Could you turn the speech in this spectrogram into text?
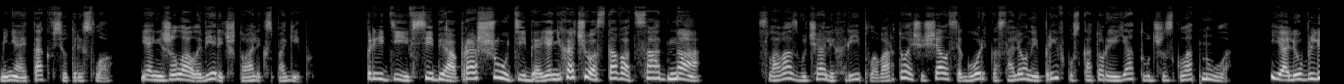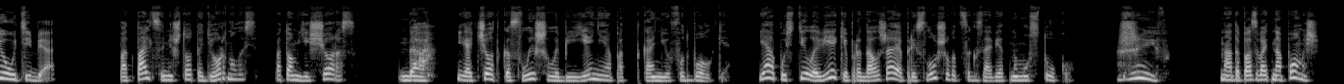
Меня и так всё трясло. Я не желала верить, что Алекс погиб. «Приди в себя, прошу тебя, я не хочу оставаться одна!» Слова звучали хрипло, во рту ощущался горько-солёный привкус, который я тут же сглотнула. «Я люблю тебя!» Под пальцами что-то дернулось, потом еще раз. Да, я четко слышала биение под тканью футболки. Я опустила веки, продолжая прислушиваться к заветному стуку. Жив. Надо позвать на помощь.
